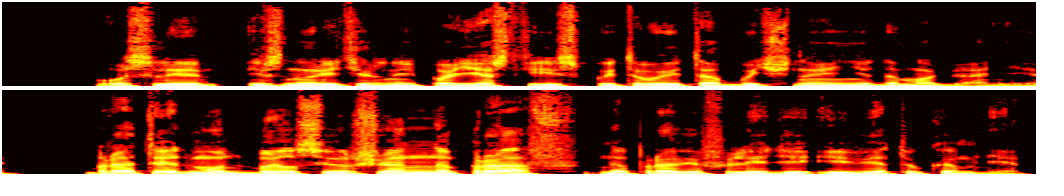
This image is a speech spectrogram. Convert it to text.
— «после изнурительной поездки испытывает обычное недомогание. Брат Эдмунд был совершенно прав, направив леди Ивету ко мне.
